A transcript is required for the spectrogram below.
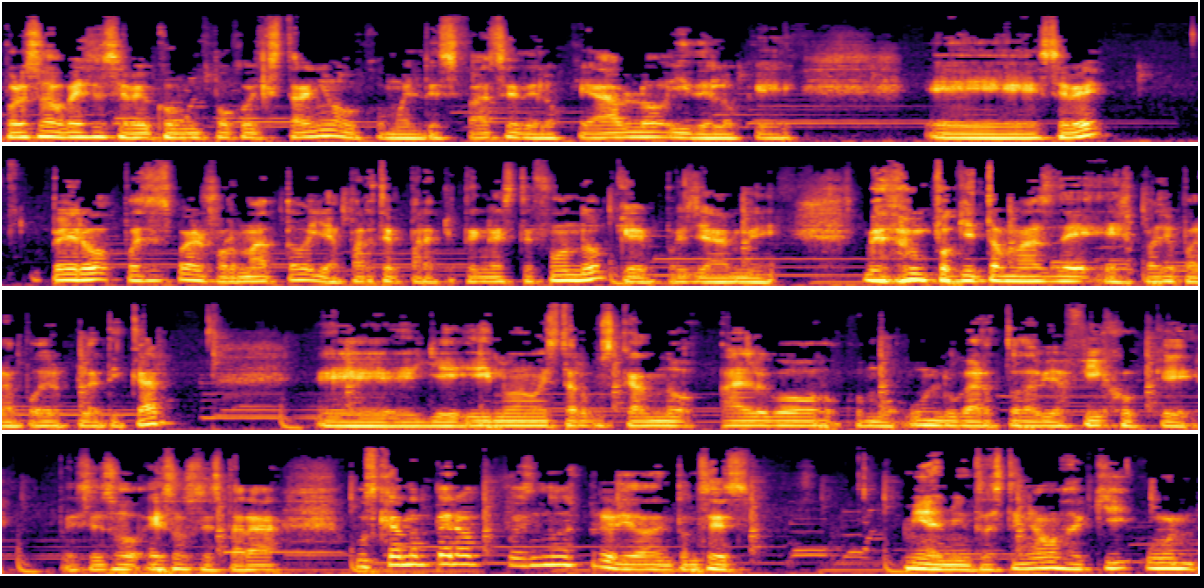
por eso a veces se ve como un poco extraño o como el desfase de lo que hablo y de lo que se ve. Pero pues es por el formato y aparte para que tenga este fondo que pues ya me, me da un poquito más de espacio para poder platicar. Eh, y, no estar buscando algo como un lugar todavía fijo que pues eso, eso se estará buscando, pero pues no es prioridad. Entonces, miren, mientras tengamos aquí un,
